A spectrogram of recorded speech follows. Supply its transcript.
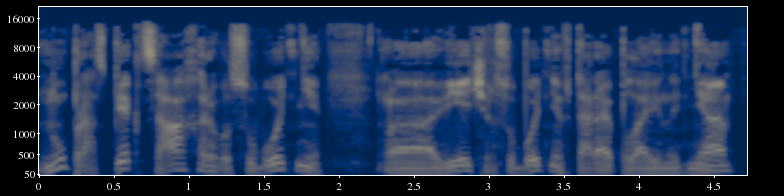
ну, проспект Сахарова, субботний э, вечер, субботняя вторая половина дня —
